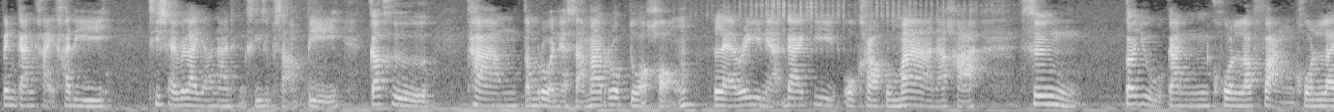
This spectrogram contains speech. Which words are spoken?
เป็นการไขคดีที่ใช้เวลายาวนานถึง 43 ปี ก็คือ ทางตำรวจเนี่ยสามารถรวบตัวของแลรี่เนี่ยได้ที่โอคลาโฮมานะคะ ซึ่งก็อยู่กันคนละฝั่งคนละ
